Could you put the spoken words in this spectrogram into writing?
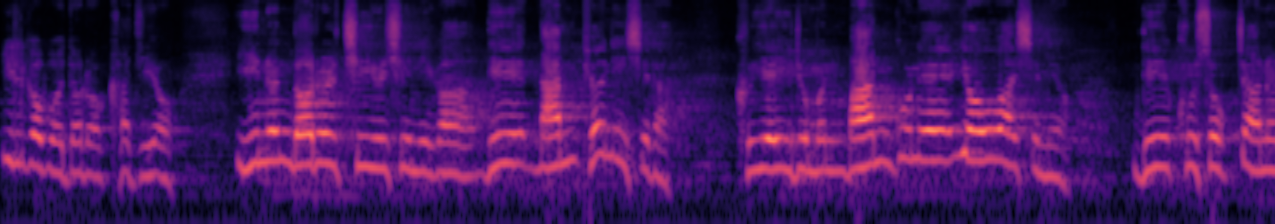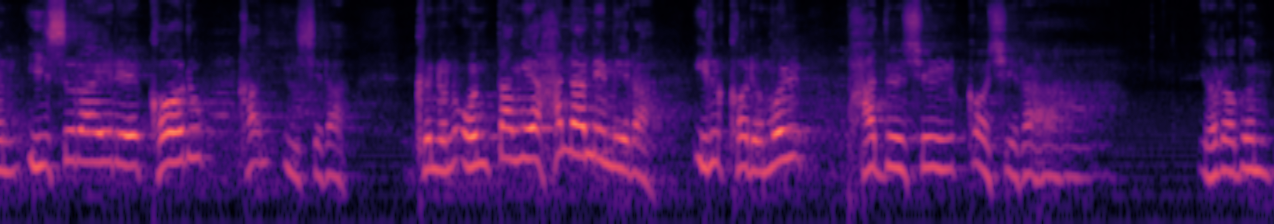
읽어보도록 하지요. 이는 너를 지으시니가 네 남편이시라. 그의 이름은 만군의 여호와시며 네 구속자는 이스라엘의 거룩한 이시라. 그는 온 땅의 하나님이라 일컬음을 받으실 것이라. 여러분,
